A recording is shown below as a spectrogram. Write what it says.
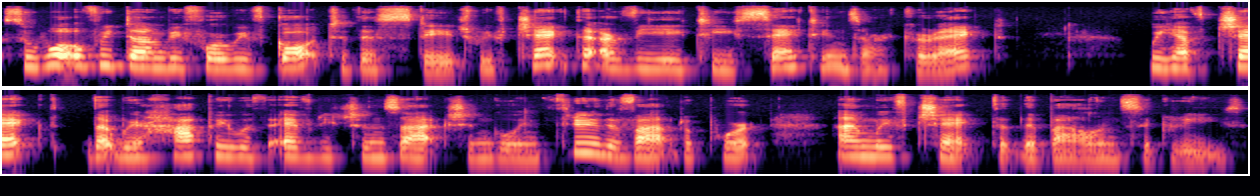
So what have we done before we've got to this stage? We've checked that our VAT settings are correct. We have checked that we're happy with every transaction going through the VAT report and we've checked that the balance agrees.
